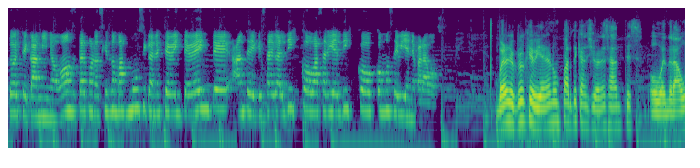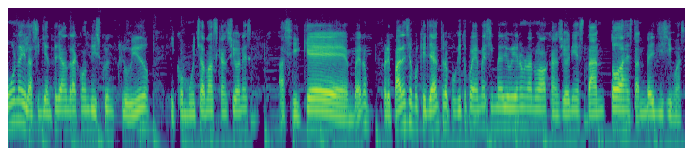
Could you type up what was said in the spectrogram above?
todo este camino? ¿Vamos a estar conociendo más música en este 2020? Antes de que salga el disco, ¿va a salir el disco? ¿Cómo se viene para vos? Bueno, yo creo que vienen un par de canciones antes, o vendrá una y la siguiente ya vendrá con disco incluido y con muchas más canciones. Así que, bueno, prepárense porque ya dentro de poquito, por mes y medio, viene una nueva canción y están, todas están bellísimas.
